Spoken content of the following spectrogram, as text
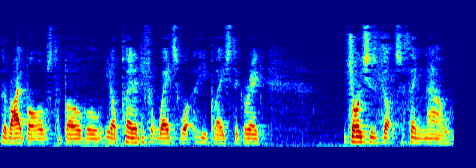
the right balls to Bogle? You know, playing a different way to what he plays to Grigg. Joyce has got to think now,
